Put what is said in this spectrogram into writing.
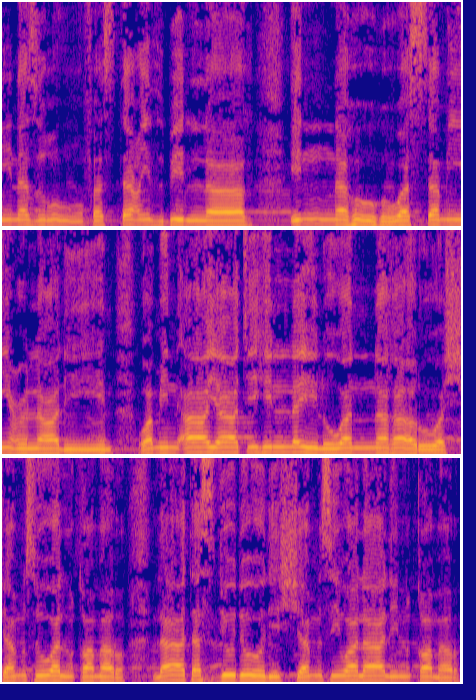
نزغ فاستعذ بالله إنه هو السميع العليم ومن آياته الليل والنهار والشمس والقمر لا تسجدوا للشمس ولا للقمر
